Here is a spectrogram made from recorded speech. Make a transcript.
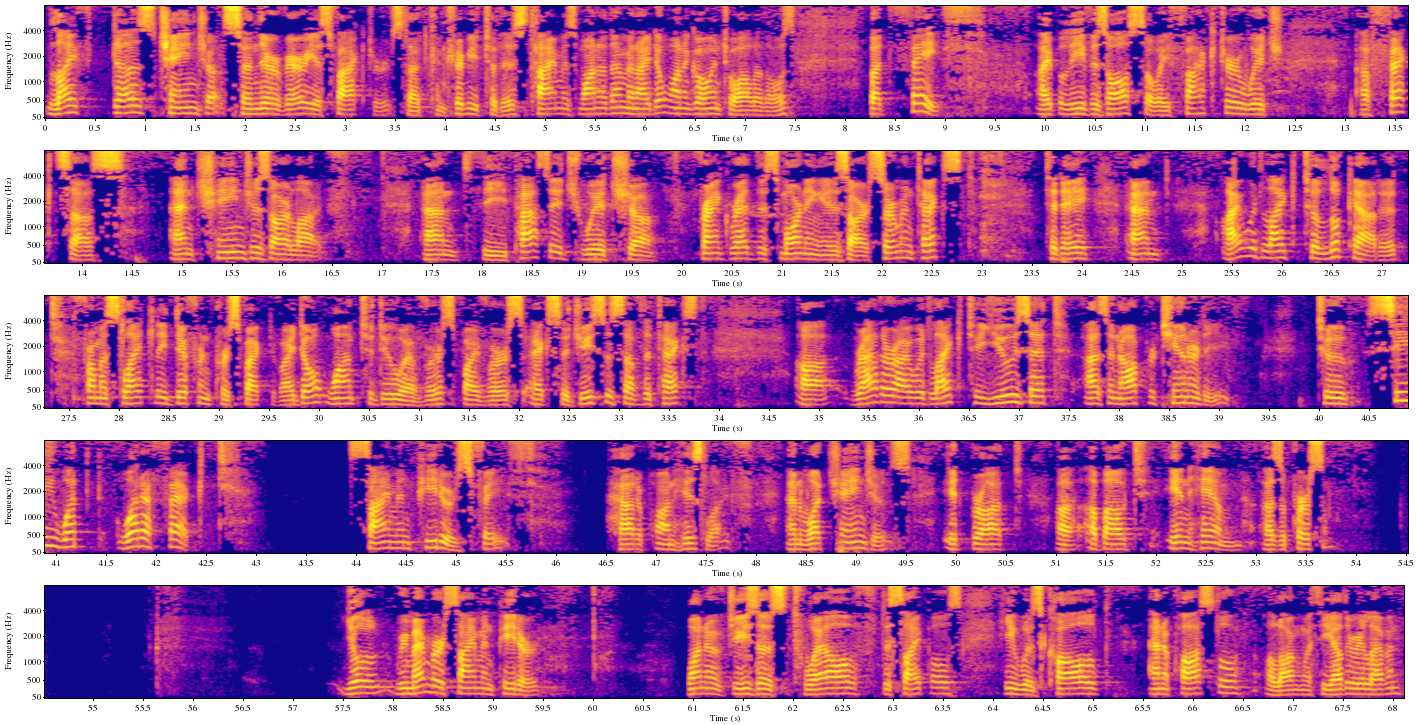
Life does change us, and there are various factors that contribute to this. Time is one of them, and I don't want to go into all of those. But faith I believe, is also a factor which affects us and changes our life. And the passage which uh, Frank read this morning is our sermon text today. And I would like to look at it from a slightly different perspective. I don't want to do a verse by verse exegesis of the text. Uh, rather, I would like to use it as an opportunity to see what, what effect Simon Peter's faith had upon his life and what changes it brought uh, about in him as a person. You'll remember Simon Peter, one of Jesus' 12 disciples. He was called an apostle along with the other 11.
